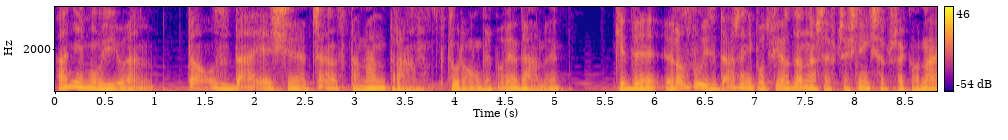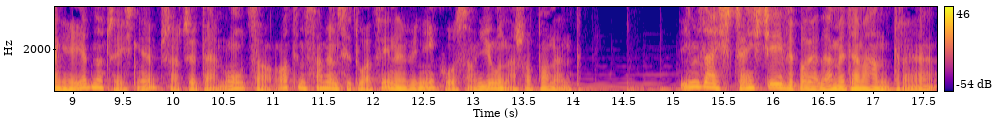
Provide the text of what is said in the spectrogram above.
A nie mówiłem, to zdaje się częsta mantra, którą wypowiadamy, kiedy rozwój zdarzeń potwierdza nasze wcześniejsze przekonanie, jednocześnie przeczy temu, co o tym samym sytuacyjnym wyniku sądził nasz oponent. Im zaś częściej wypowiadamy tę mantrę,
